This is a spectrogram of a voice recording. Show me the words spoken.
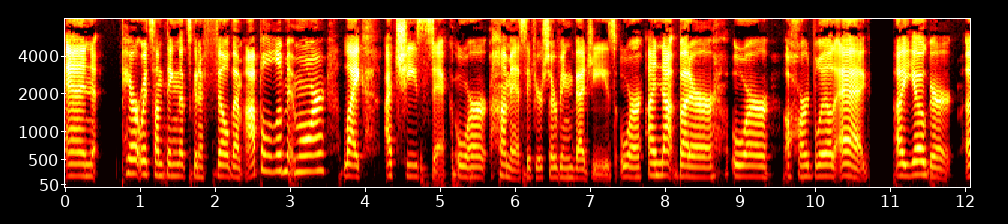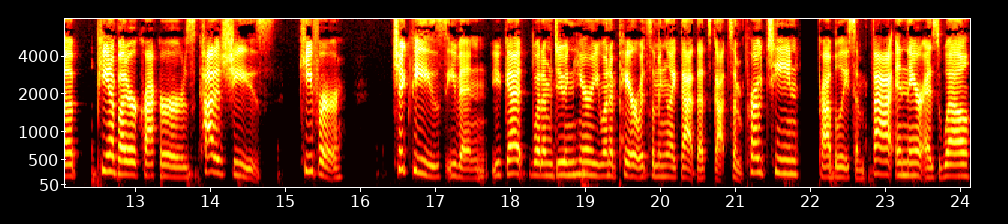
and pair it with something that's going to fill them up a little bit more, like a cheese stick or hummus if you're serving veggies, or a nut butter or a hard boiled egg, a yogurt, a peanut butter crackers, cottage cheese, kefir, chickpeas, even. You get what I'm doing here. You want to pair it with something like that that's got some protein, probably some fat in there as well.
